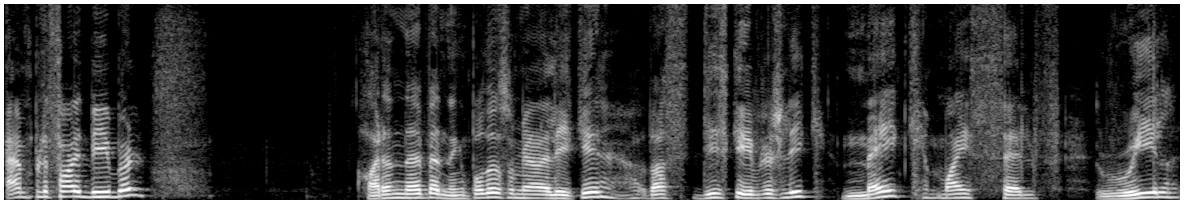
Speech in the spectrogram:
Amplified Bible har en vending på det som jeg liker. De skriver det slik Make myself real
